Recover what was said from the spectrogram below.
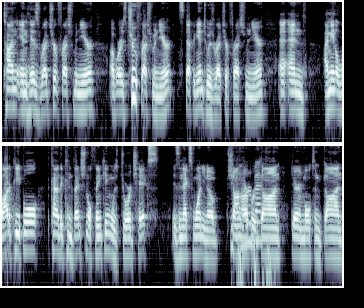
ton in his redshirt freshman year uh, or his true freshman year, stepping into his redshirt freshman year. And, and I mean, a lot of people, kind of the conventional thinking was George Hicks is the next one. You know, Sean Harper gone, Darrien Molton gone.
